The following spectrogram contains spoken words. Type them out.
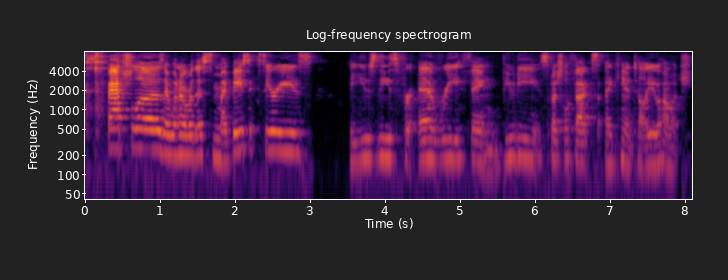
spatulas. I went over this in my basic series. I use these for everything. Beauty, special effects, I can't tell you how much.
